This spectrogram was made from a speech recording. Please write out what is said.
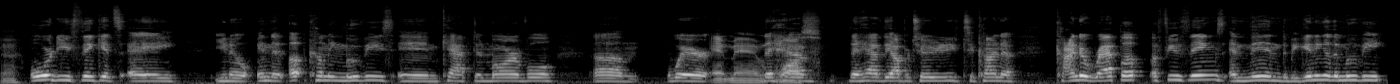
Yeah. or do you think it's a you know in the upcoming movies in Captain Marvel, um, where Ant Man. they have they have the opportunity to kind of kind of wrap up a few things, and then the beginning of the movie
